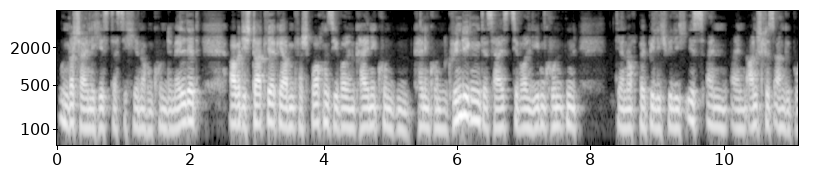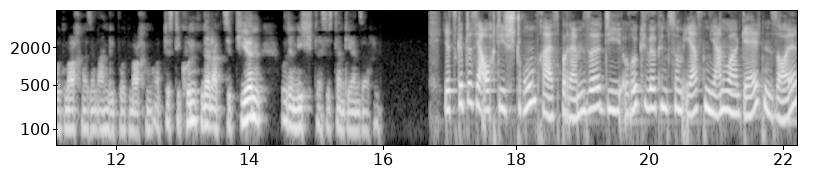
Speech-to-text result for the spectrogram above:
unwahrscheinlich ist, dass sich hier noch ein Kunde meldet. Aber die Stadtwerke haben versprochen, sie wollen keine Kunden, keinen Kunden kündigen. Das heißt, sie wollen jedem Kunden, der noch bei billig-willig ist, ein, ein Anschlussangebot machen, also ein Angebot machen. Ob das die Kunden dann akzeptieren oder nicht, das ist dann deren Sache. Jetzt gibt es ja auch die Strompreisbremse, die rückwirkend zum 1. Januar gelten soll.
